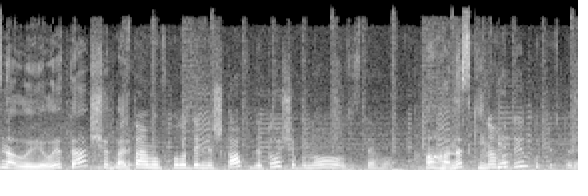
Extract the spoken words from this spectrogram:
Налили, так? Що далі? Ставимо в холодильний шкаф для того, щоб воно застигло. Ага, наскільки? На годинку півтори.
